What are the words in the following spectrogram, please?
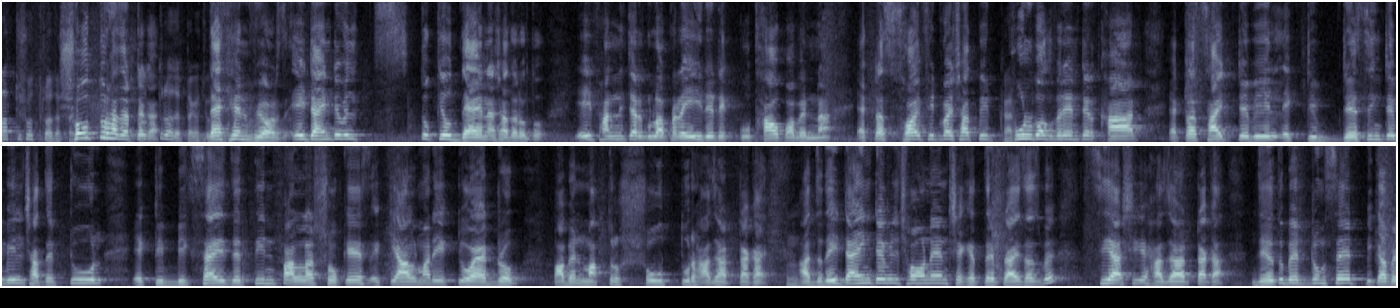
মাত্র সত্তর হাজার টাকা। সত্তর হাজার টাকা। 70,000 টাকা দেখেন ভিউয়ার্স এই ডাইনিং টেবিল তো কেউ দেয় না সাধারণত। এই ফার্নিচারগুলো আপনারা এই রেটে কোথাও পাবেন না। একটা ছয় ফিট বাই সাত ফিট ফুল বক্স ভেরিয়েন্টের খাট একটা সাইড টেবিল একটি ড্রেসিং টেবিল সাথে টুল একটি বিগ সাইজের তিন পাল্লার শোকেস একটি আলমারি একটি ওয়ারড্রোব পাবেন মাত্র সত্তর হাজার টাকায়। আর যদি এই ডাইনিং টেবিল সহ নেন সেক্ষেত্রে প্রাইস আসবে ছিয়াশি হাজার টাকা। যেহেতু বেডরুম সেট পিক আপে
